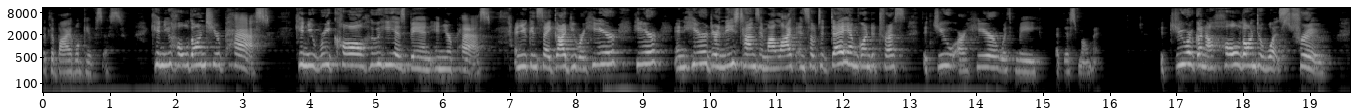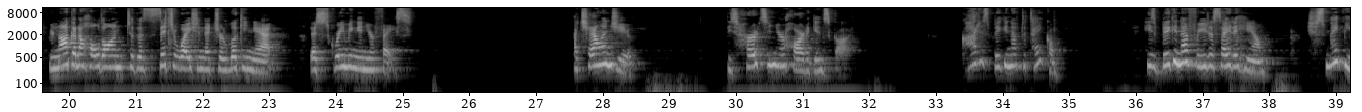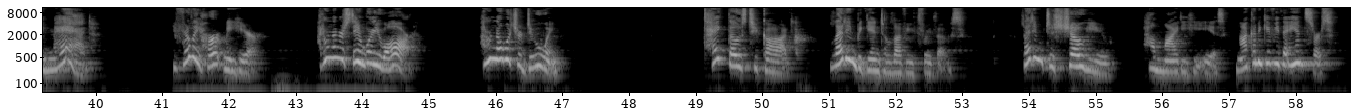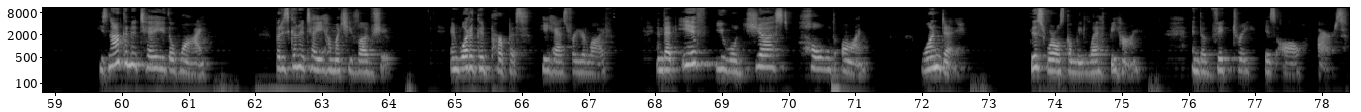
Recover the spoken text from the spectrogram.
that the Bible gives us? Can you hold on to your past? Can you recall who he has been in your past? And you can say, God, you were here, here, and here during these times in my life. And so today I'm going to trust that you are here with me at this moment that you are going to hold on to what's true. You're not going to hold on to the situation that you're looking at that's screaming in your face. I challenge you these hurts in your heart against God. God is big enough to take them. He's big enough for you to say to Him, Just make me mad. You've really hurt me here. I don't understand where you are. I don't know what you're doing. Take those to God. Let Him begin to love you through those. Let Him just show you how mighty He is. I'm not going to give you the answers, He's not going to tell you the why, but He's going to tell you how much He loves you and what a good purpose He has for your life. And that if you will just hold on, one day, this world's going to be left behind and the victory is all ours.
